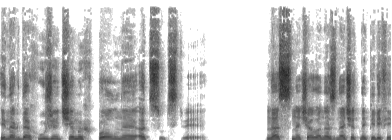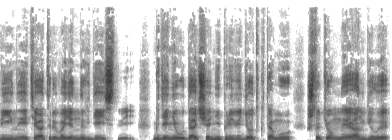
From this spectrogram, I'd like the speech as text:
иногда хуже, чем их полное отсутствие. Нас сначала назначат на периферийные театры военных действий, где неудача не приведет к тому, что темные ангелы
